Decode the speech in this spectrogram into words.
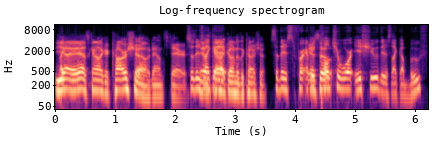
Like- yeah, yeah, yeah, it's kind of like a car show downstairs. So there's Yeah, like it's a- like going to the car show. So there's for every so- culture war issue, there's like a booth.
